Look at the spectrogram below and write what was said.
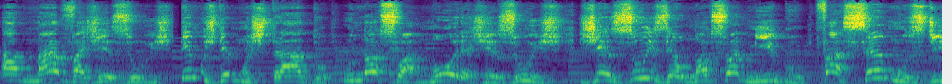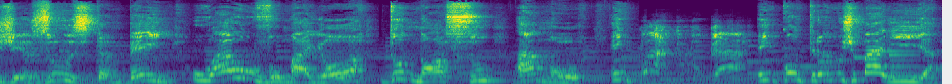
amava Jesus. Temos demonstrado o nosso amor a Jesus. Jesus é o nosso amigo. Façamos de Jesus também o alvo maior do nosso amor. Em quarto lugar, encontramos Maria.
